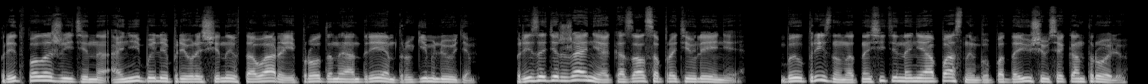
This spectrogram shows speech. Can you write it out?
Предположительно, они были превращены в товары и проданы Андреем другим людям. При задержании оказал сопротивление. Был признан относительно неопасным и поддающимся контролю.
